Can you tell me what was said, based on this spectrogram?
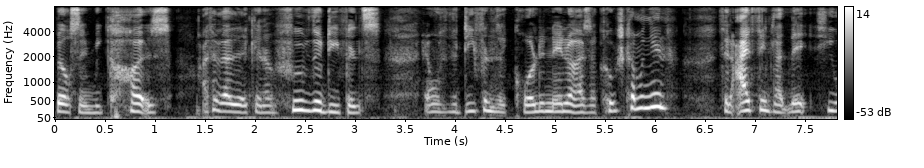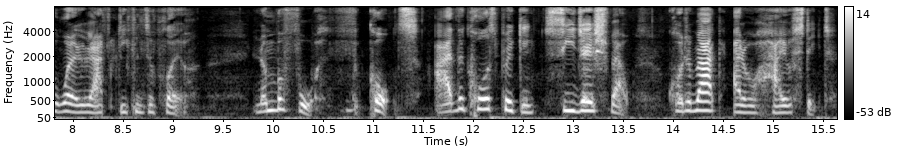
Wilson because I think that they can improve their defense. And with the defensive coordinator as a coach coming in, then I think that they, he will want to draft a defensive player. Number four, the Colts. I have the Colts picking C.J. Stroud, quarterback out of Ohio State.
